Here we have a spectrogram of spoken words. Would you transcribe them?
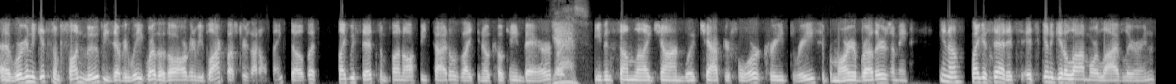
uh, we're going to get some fun movies every week. Whether they're all going to be blockbusters, I don't think so. But like we said, some fun offbeat titles like you know Cocaine Bear, but Yes. even some like John Wick Chapter Four, Creed Three, Super Mario Brothers. I mean, you know, like I said, it's it's going to get a lot more livelier and.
